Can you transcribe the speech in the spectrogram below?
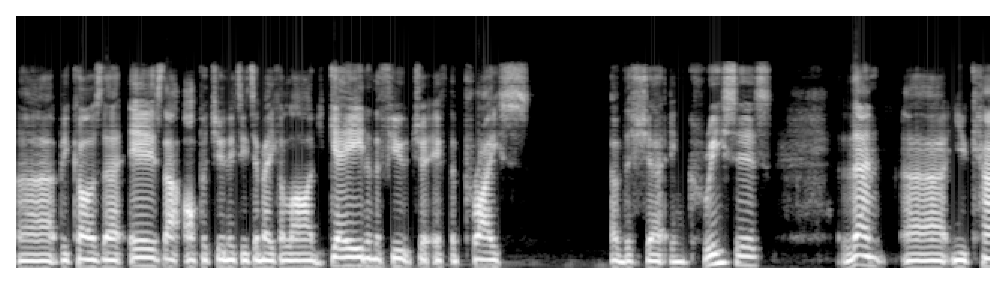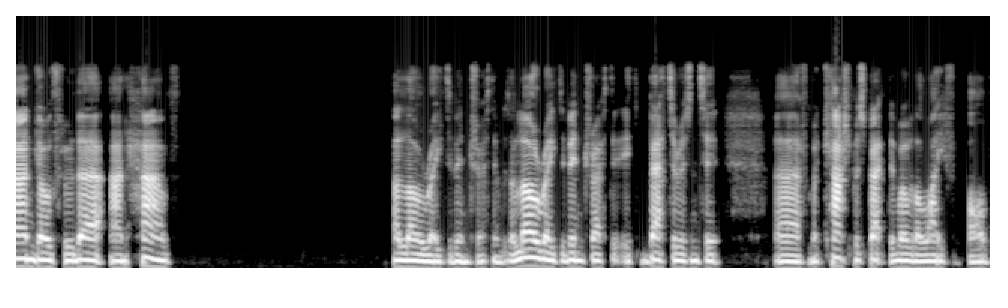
uh, because there is that opportunity to make a large gain in the future if the price of the share increases, then uh, you can go through there and have a lower rate of interest. If it's a lower rate of interest, it's better, isn't it? uh, from a cash perspective over the life of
